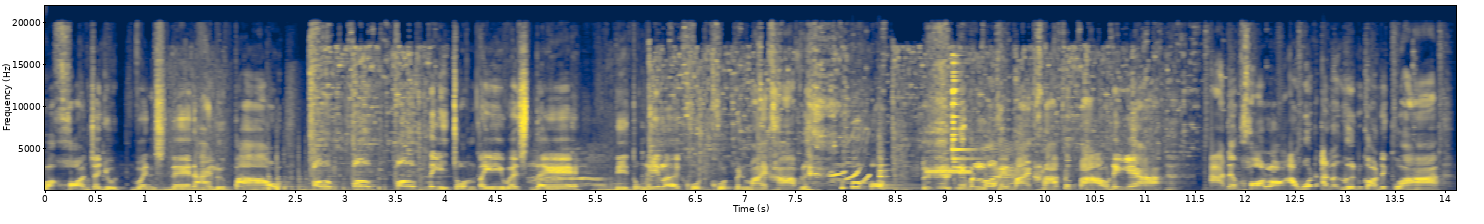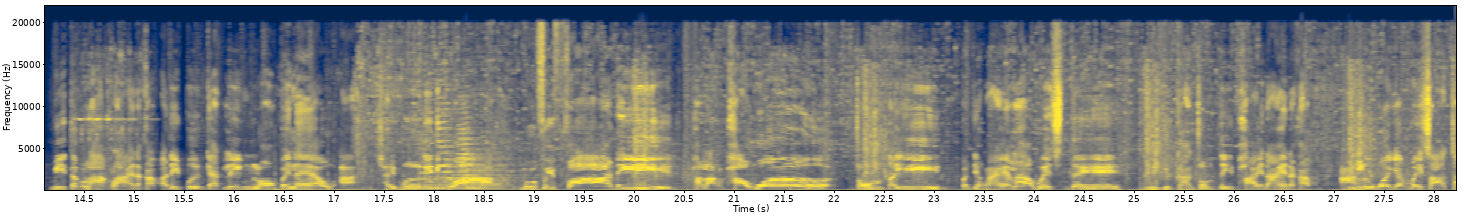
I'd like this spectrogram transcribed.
ว่าคอนจะหยุดเวนเดย์ได้หรือเปล่าปึ๊บปึ๊บปึ๊บนี่โจมตีเวนเดย์นี่ตรงนี้เลยขุดขุดเป็นไมค์ครับเลย นี่มันโลกแห่งไมค์ครับหรือเปล่าเนี่ยอะ เดี๋ยวขอลองอาวุธอันอื่นก่อนดีกว่า มีตั้งหลากหลายนะครับ อันนี้ปืนแก๊สลิงลองไปแล้วอะใช้มือนี่ดีกว่า มือไฟฟ้าดิพลังพาวเวอร์โจมตีเป็นยังไงล่ะเวสเดย์นี่คือการโจมตีภายในนะครับอะหรือว่ายังไม่สะใจ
